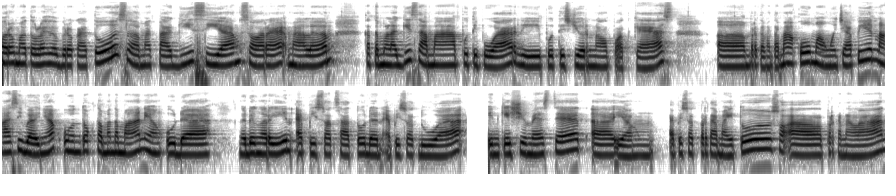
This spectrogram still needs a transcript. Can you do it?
warahmatullahi wabarakatuh. Selamat pagi, siang, sore, malam. Ketemu lagi sama Putih Puar di Putis Journal Podcast. Um, pertama-tama aku mau ngucapin makasih banyak untuk teman-teman yang udah ngedengerin episode 1 dan episode 2. In case you missed it, uh, yang episode pertama itu soal perkenalan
